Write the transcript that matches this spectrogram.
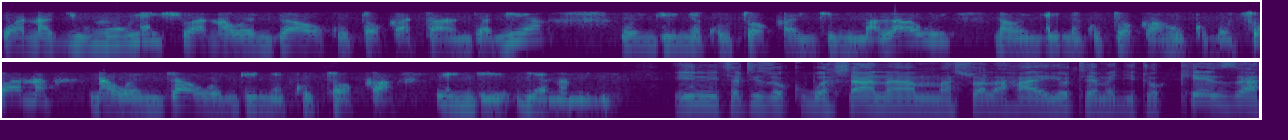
wanajumuishwa na wenzao kutoka Tanzania, wengine kutoka nchini Malawi, na wengine kutoka huku Botswana, na wenzao wengine kutoka nchi ya Namibia. Hii ni tatizo kubwa sana. maswala hayo yote yamejitokeza.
